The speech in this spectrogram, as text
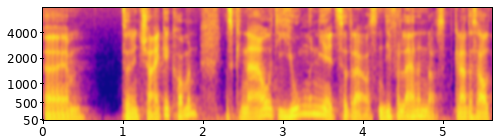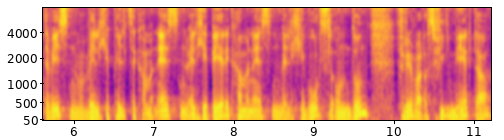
ähm, zu der Entscheid gekommen, dass genau die Jungen jetzt da draußen, die verlernen das. Genau das alte Wissen, welche Pilze kann man essen, welche Beere kann man essen, welche Wurzel und und. Früher war das viel mehr da. Und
